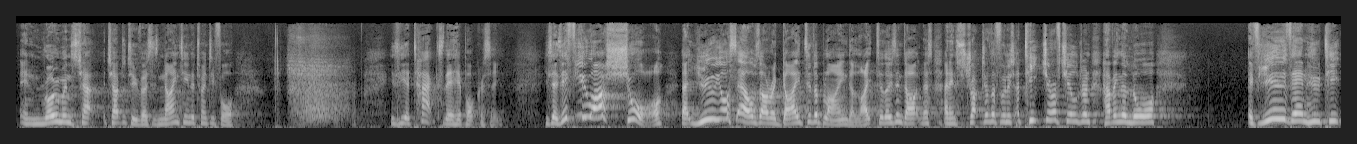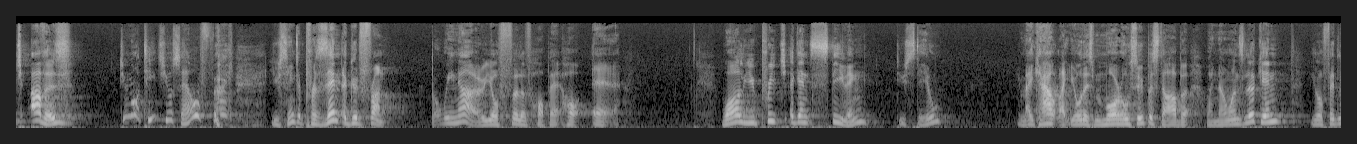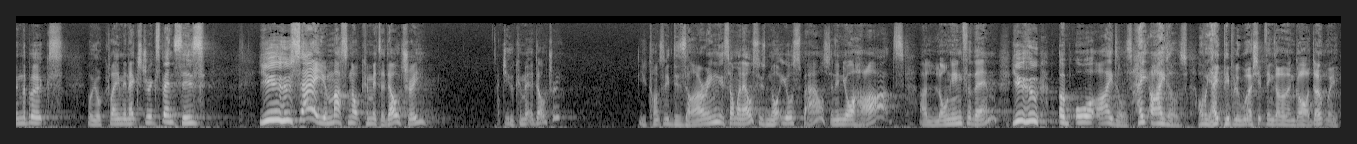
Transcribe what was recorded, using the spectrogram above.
in Romans chap, chapter 2, verses 19 to 24, is he attacks their hypocrisy. He says, If you are sure that you yourselves are a guide to the blind, a light to those in darkness, an instructor of the foolish, a teacher of children, having the law, if you then who teach others do not teach yourself, you seem to present a good front, but we know you're full of hot air. While you preach against stealing, do you steal? You make out like you're this moral superstar, but when no one's looking, you're fiddling the books or you're claiming extra expenses. You who say you must not commit adultery, do you commit adultery? You constantly desiring someone else who's not your spouse, and in your hearts are longing for them. You who abhor idols, hate idols. Oh, we hate people who worship things other than God, don't we?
